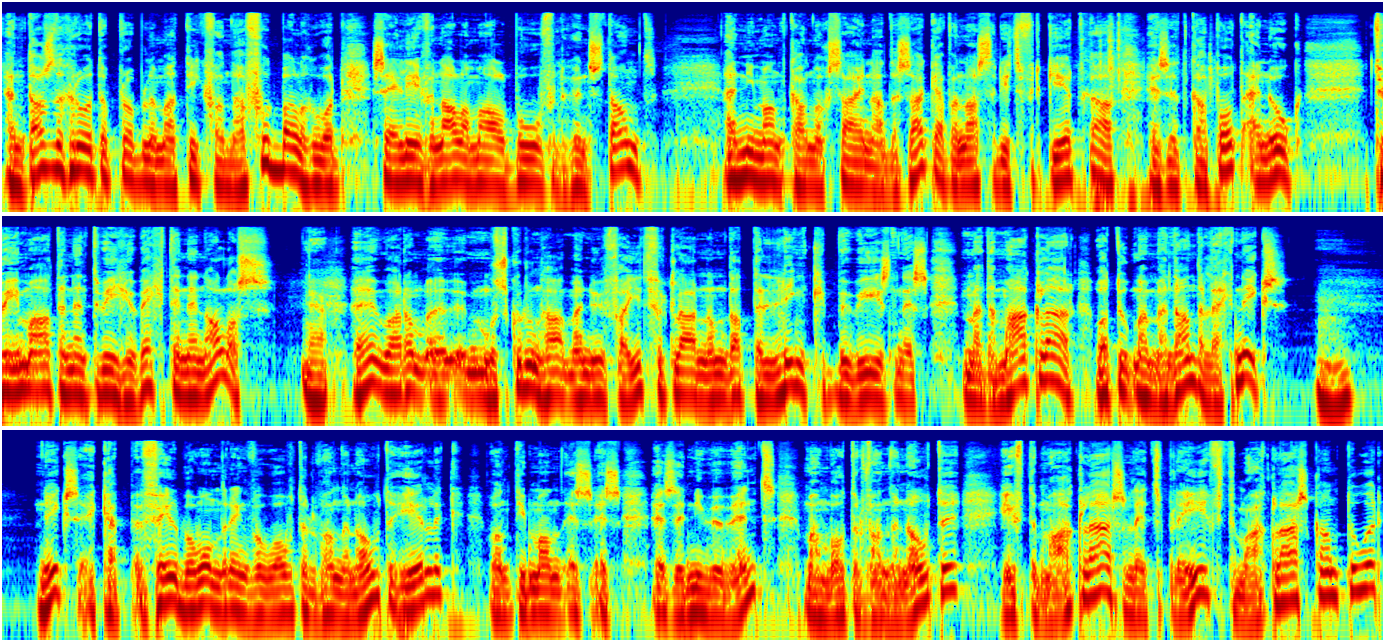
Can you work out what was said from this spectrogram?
En dat is de grote problematiek van dat voetbal geworden. Zij leven allemaal boven hun stand. En niemand kan nog saai naar de zak hebben. Als er iets verkeerd gaat, is het kapot. En ook twee maten en twee gewichten in alles. Ja. waarom uh, Moeskroen gaat men nu failliet verklaren? Omdat de link bewezen is met de makelaar. Wat doet men met Anderlecht? Niks. Mm Niks. Ik heb veel bewondering voor Wouter van den Houten, eerlijk. Want die man is, is, is een nieuwe wind. Maar Wouter van den Houten heeft de makelaars, Let's Play, heeft de makelaarskantoor,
